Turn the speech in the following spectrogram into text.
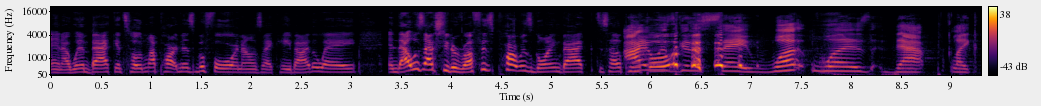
And I went back and told my partners before, and I was like, "Hey, by the way," and that was actually the roughest part was going back to tell people. I was gonna say, what was that like?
